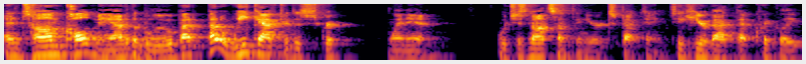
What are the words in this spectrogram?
And Tom called me out of the blue about, about a week after the script went in, which is not something you're expecting to hear back that quickly.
